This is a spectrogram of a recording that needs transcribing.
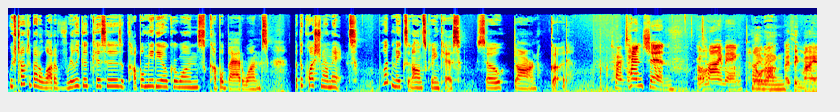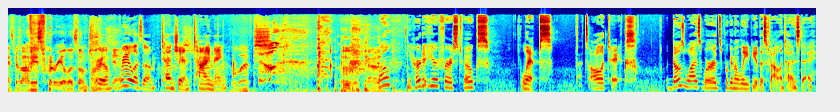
We've talked about a lot of really good kisses, a couple mediocre ones, couple bad ones, but the question remains what makes an on screen kiss so darn good? Time Tension. Oh. Timing. Timing. I think my answer is obvious, but realism. True. Yeah. Realism, tension, timing. Lips. Well, you heard it here first, folks. Lips. That's all it takes. With those wise words, we're going to leave you this Valentine's Day.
